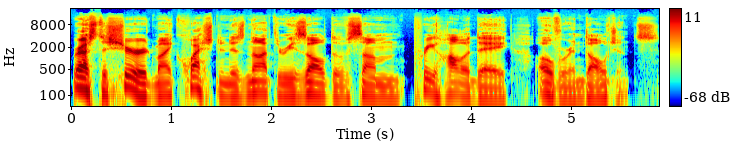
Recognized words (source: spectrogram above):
Rest assured, my question is not the result of some pre holiday overindulgence.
